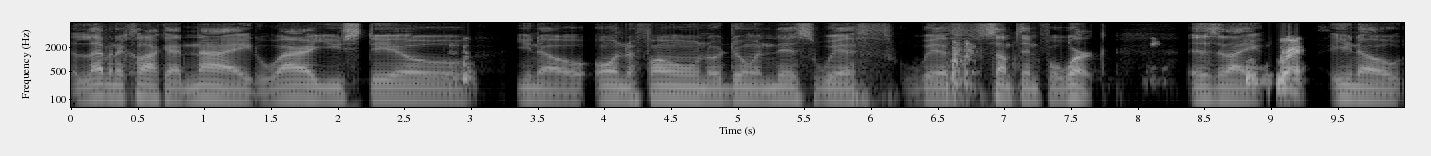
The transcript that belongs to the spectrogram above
eleven o'clock at night. Why are you still you know, on the phone or doing this with with something for work. It's like right. You know,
